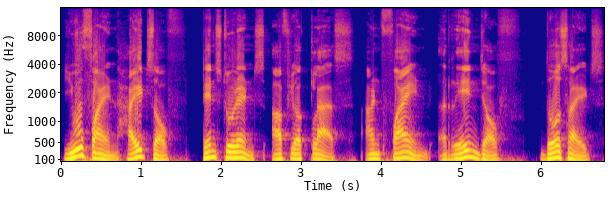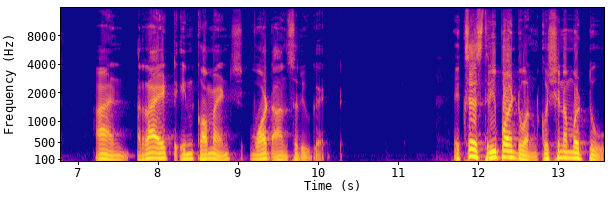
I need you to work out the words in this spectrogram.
you find heights of 10 students of your class and find a range of those heights and write in comments what answer you get. Exercise 3.1, question number 2.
